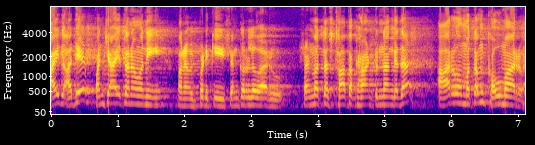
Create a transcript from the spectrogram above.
ఐదు అదే పంచాయతనం అని మనం ఇప్పటికీ శంకరుల వారు షణ్మత స్థాపక అంటున్నాం కదా ఆరో మతం కౌమారం.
